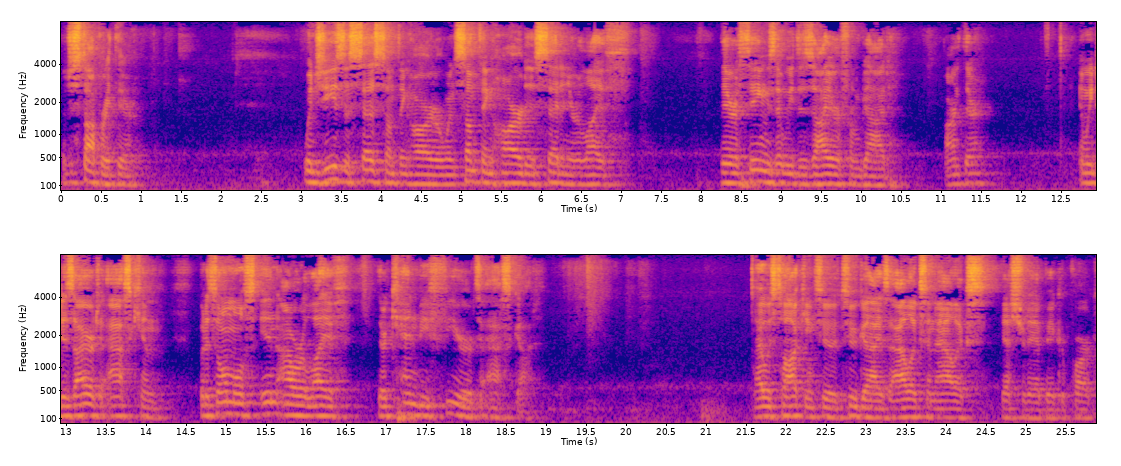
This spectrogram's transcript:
I'll just stop right there. When Jesus says something hard, or when something hard is said in your life, there are things that we desire from God. aren't there? And we desire to ask Him, but it's almost in our life there can be fear to ask God. I was talking to two guys, Alex and Alex, yesterday at Baker Park.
